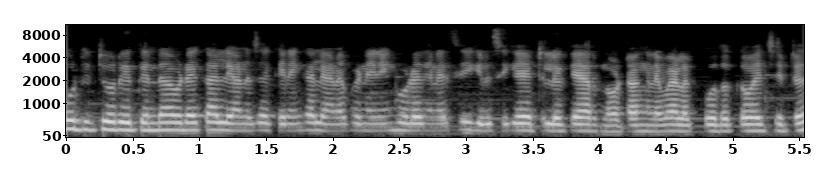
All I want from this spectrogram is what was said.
ഓഡിറ്റോറിയത്തിന്റെ അവിടെ കല്യാണ ചെക്കനെയും കല്യാണ പെണ്ണിനെയും കൂടെ ഇങ്ങനെ സ്വീകരിച്ച് കയറ്റലൊക്കെ ആയിരുന്നു കേട്ടോ അങ്ങനെ വിളക്കും ഇതൊക്കെ വെച്ചിട്ട്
